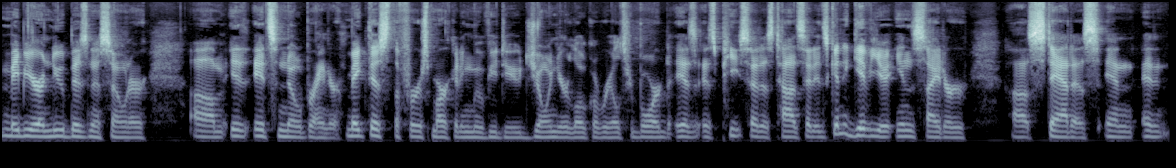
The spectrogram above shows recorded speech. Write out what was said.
maybe you're a new business owner. Um, it, it's no brainer. Make this the first marketing move you do. Join your local realtor board. As, as Pete said, as Todd said, it's going to give you insider uh, status and and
